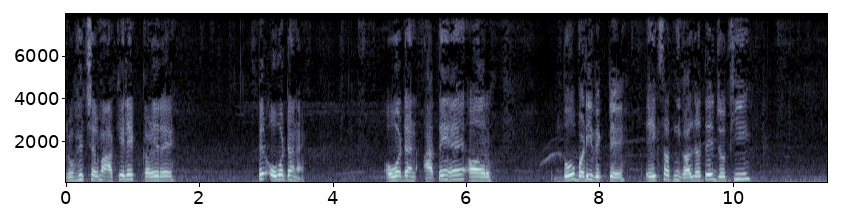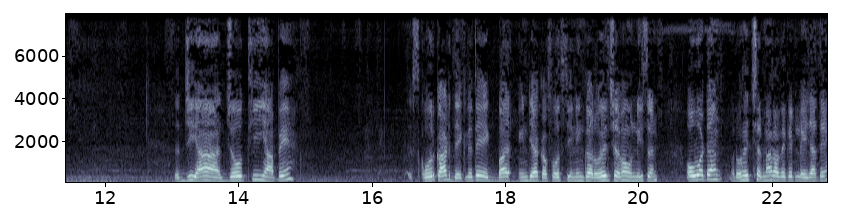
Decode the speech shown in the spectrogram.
रोहित शर्मा अकेले कड़े रहे। फिर ओवरटर्न है ओवरटर्न आते हैं और दो बड़ी विकेटें एक साथ निकाल जाते जो थी जी हाँ जो थी यहाँ पे स्कोर कार्ड देख लेते एक बार इंडिया का फ़र्स्ट इनिंग का रोहित शर्मा उन्नीस run over overturn Rohit Sharma का विकेट ले जाते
